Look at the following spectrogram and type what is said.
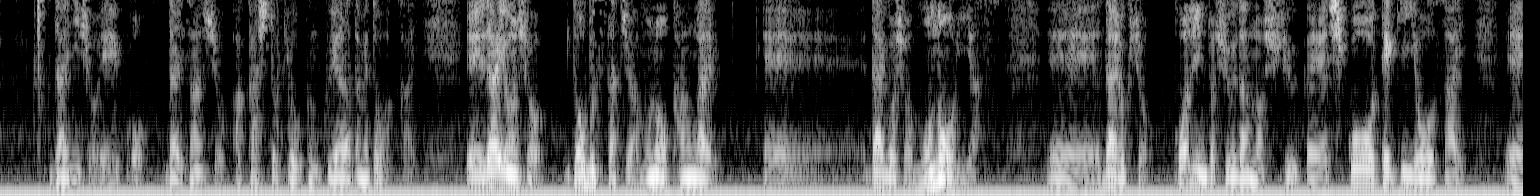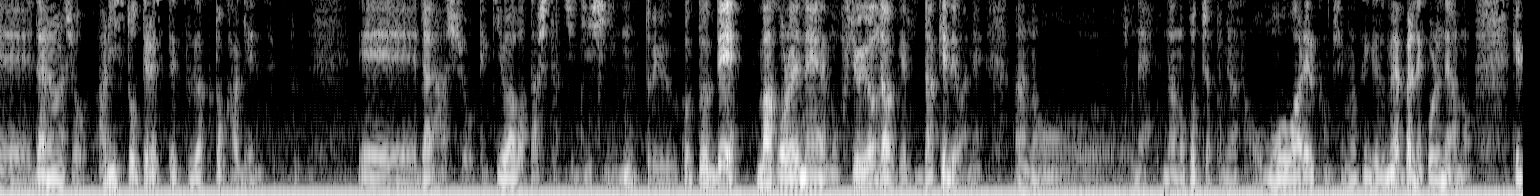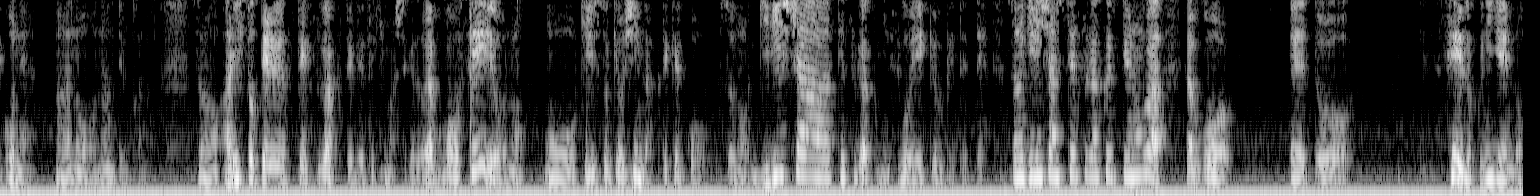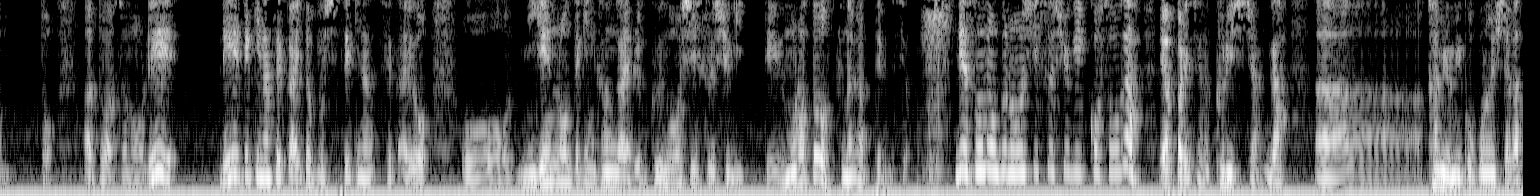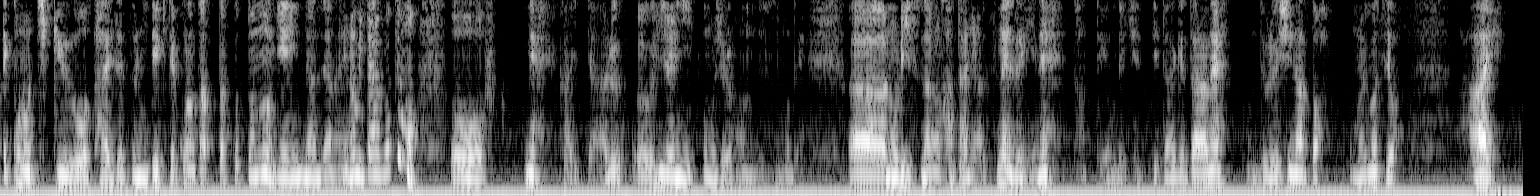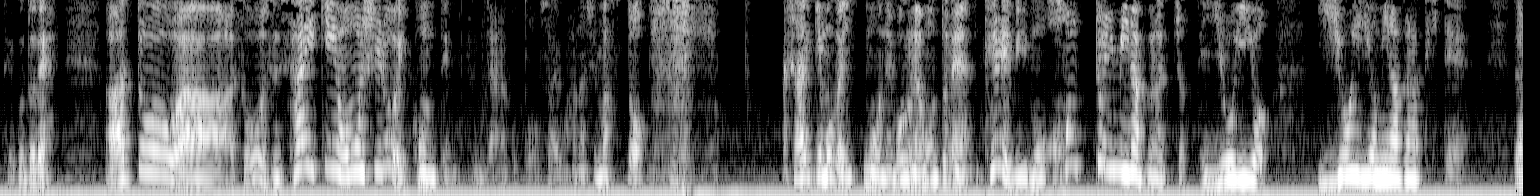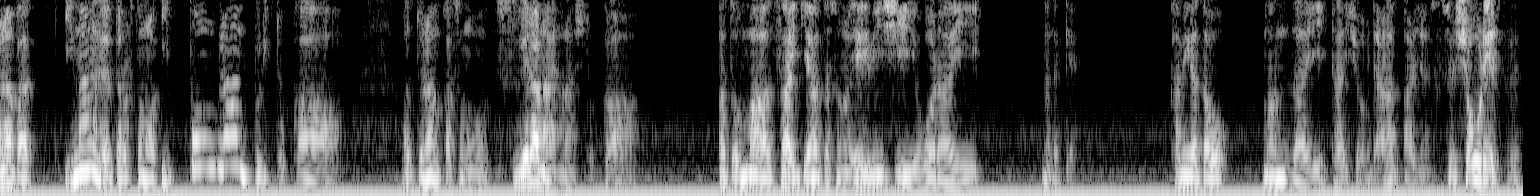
第二章、栄光。第三章、証と教訓、悔い改めと和解。えー、第四章、動物たちは物を考える。えー、第五章、物を癒す。えー、第六章、個人と集団の、えー、思考的要塞。えー、第7章、アリストテレス哲学と加減説。えー、第8章、敵は私たち自身ということで、まあこれね、目標読んだわけだけではね、あのー、ね、何のこっちゃと皆さん思われるかもしれませんけども、やっぱりね、これね、あの、結構ね、あの、なんていうのかな。その、アリストテレス哲学って出てきましたけど、やっぱこう、西洋のキリスト教神学って結構、その、ギリシャ哲学にすごい影響を受けてて、そのギリシャ哲学っていうのが、やっぱこう、えっ、ー、と、生族二元論と、あとはその、霊、霊的な世界と物質的な世界を二元論的に考えるグノーシス主義っていうものと繋がってるんですよ。で、そのグノーシス主義こそが、やっぱりそのクリスチャンが、神の御心に従ってこの地球を大切にできてこなかったことの原因なんじゃないのみたいなことも、ね、書いてある、非常に面白い本ですので、あの、リスナーの方にはですね、ぜひね、買って読んでいただけたらね、本当嬉しいなと思いますよ。はい。ということで、あとは、そうですね、最近面白いコンテンツみたいなことを最後話しますと、最近僕は、もうね、僕ね、ほんとね、テレビもう本当に見なくなっちゃって、いよいよ、いよいよ見なくなってきて、だからなんか、今までだったらその、一本グランプリとか、あとなんかその、滑らない話とか、あとまあ最近あったその ABC お笑い、なんだっけ、髪型を漫才大賞みたいなあるじゃないですか。それ賞レース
